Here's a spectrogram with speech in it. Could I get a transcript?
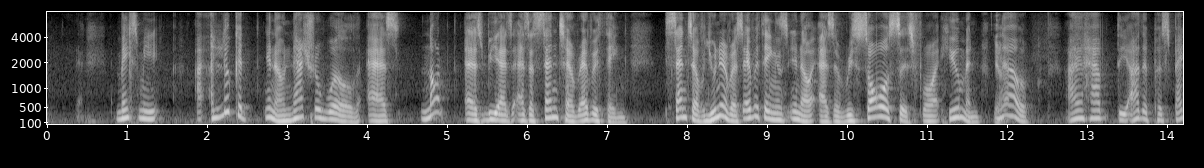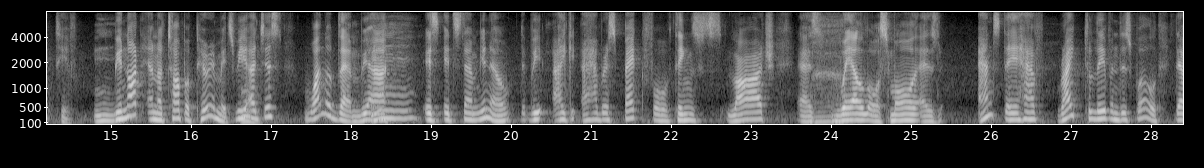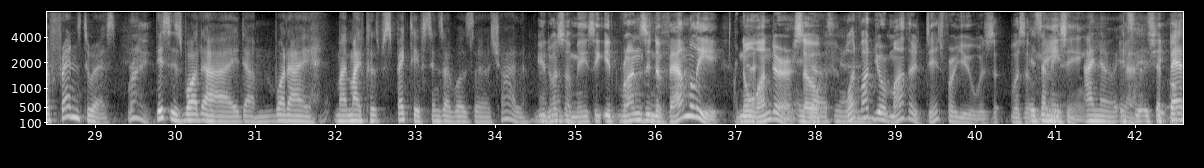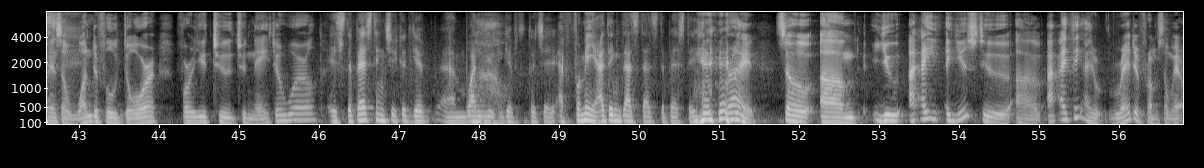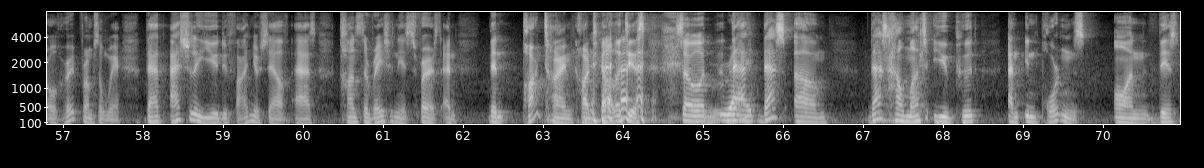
makes me, I, I look at, you know, natural world as not as we as, as a center of everything, center of universe, everything is, you know, as a resources for human. Yeah. No, I have the other perspective. We're not on the top of pyramids. We are just one of them. We are. It's it's um you know we I, I have respect for things large as well or small as ants. They have right to live in this world. They're friends to us. Right. This is what I um, what I my, my perspective since I was a child. It was mother- amazing. It runs in the family. No does. wonder. So does, yeah. what what your mother did for you was was amazing. It's amazing. I know. It's- it's she the best. opens a wonderful door for you to to nature world. It's the best thing she could give. Um, one you can give to the child. Uh, For me, I think that's that's the best thing. right. So um, you, I, I, used to, uh, I, I think I read it from somewhere or heard from somewhere that actually you define yourself as conservationist first and then part-time cardiologist. so Right. that that's um, that's how much you put an importance on this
